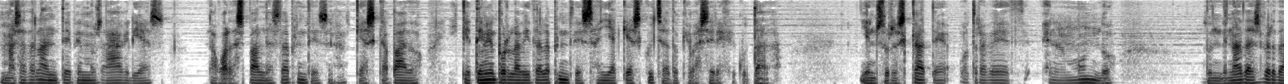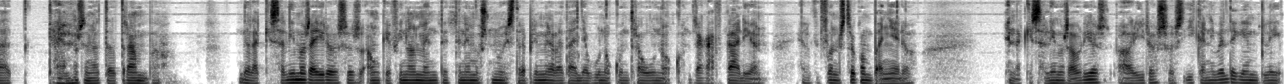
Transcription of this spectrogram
Más adelante vemos a Agrias, la guardaespaldas de la princesa, que ha escapado y que teme por la vida de la princesa ya que ha escuchado que va a ser ejecutada. Y en su rescate, otra vez en el mundo donde nada es verdad, caemos en otra trampa, de la que salimos airosos, aunque finalmente tenemos nuestra primera batalla uno contra uno contra Gafgarion, el que fue nuestro compañero, en la que salimos airosos y que a nivel de gameplay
